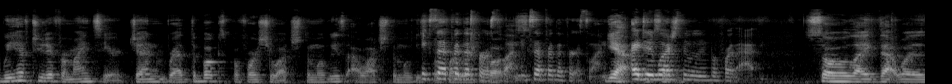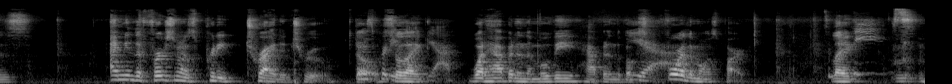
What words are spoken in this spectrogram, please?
we have two different minds here. Jen read the books before she watched the movies. I watched the movies Except before for the first one. Except for the first one. Yeah, I did watch the movie before that. So like that was, I mean, the first one was pretty tried and true. Though. pretty- so like, yeah. what happened in the movie happened in the books Yeah. for the most part. Like, Peeves. mm,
